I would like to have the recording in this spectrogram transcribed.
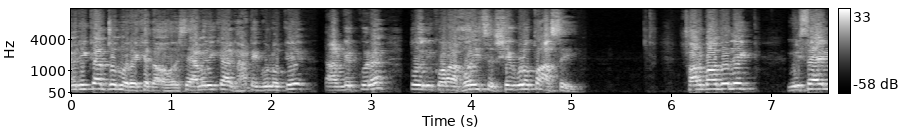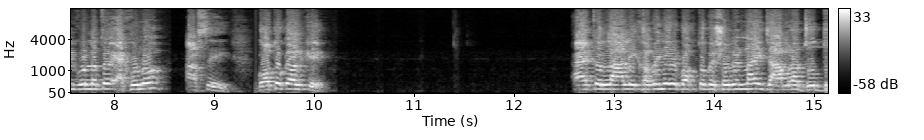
আমেরিকার জন্য রেখে দেওয়া হয়েছে, আমেরিকার ঘাটিগুলোকে টার্গেট করে তৈরি করা হয়েছে, সেগুলো তো আছেই। সর্বাধুনিক মিসাইলগুলো তো এখনও আছেই। গতকালকে আয়তুল্লাহ আলী খমেনির বক্তব্যে শোনেন নাই, যে আমরা যুদ্ধ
